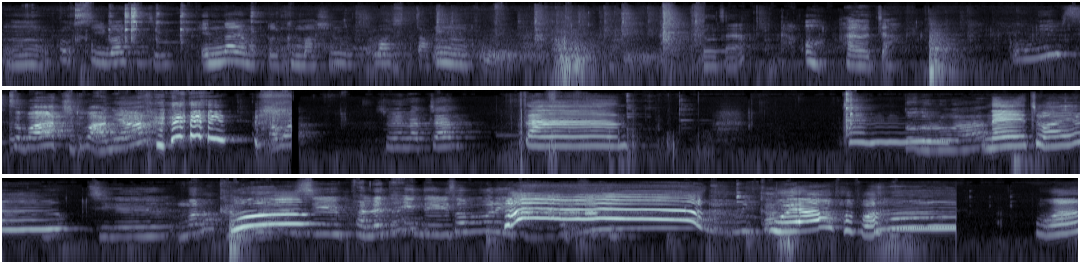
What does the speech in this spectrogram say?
음. 혹시 이 맛이지? 옛날에 먹던 그 맛이. 맛있다. 음. 여자야? 어, 다 여자. 있어봐 지금 아니야? 소연아 짠. 짠. 또 놀러 와. 네 좋아요. 지금 강도현 씨 발렌타인데이 선물이 뭐야? 봐봐. 와.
